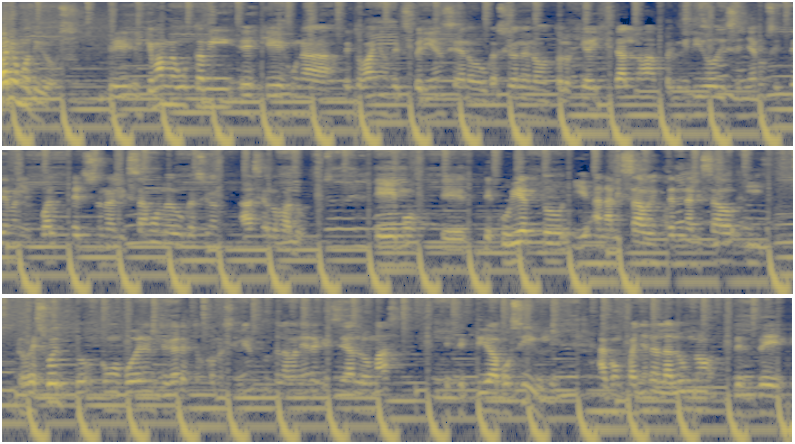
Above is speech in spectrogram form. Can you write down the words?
Varios motivos. Eh, el que más me gusta a mí es que estos años de experiencia en educación en odontología digital nos han permitido diseñar un sistema en el cual personalizamos la educación hacia los alumnos. Hemos eh, descubierto y analizado, internalizado y resuelto cómo poder entregar estos conocimientos de la manera que sea lo más efectiva posible. Acompañar al alumno desde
